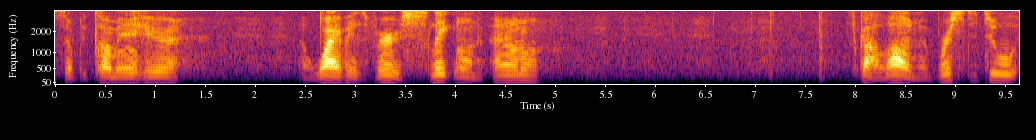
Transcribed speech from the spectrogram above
Simply come in here wipe is very slick on the panel. It's got a lot of lubricity to it.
